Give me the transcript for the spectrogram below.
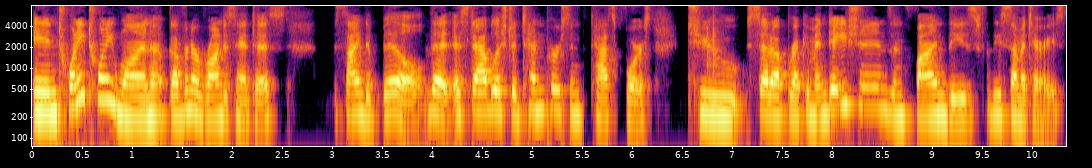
In 2021 governor ron desantis signed a bill that established a 10 person task force to set up recommendations and find these these cemeteries.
